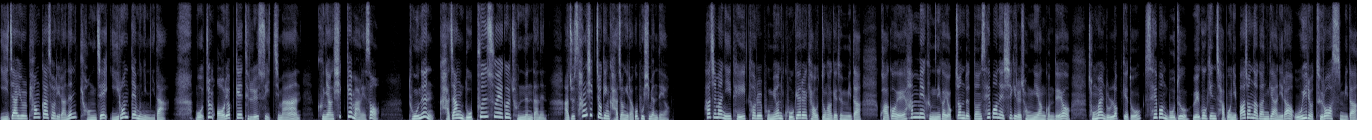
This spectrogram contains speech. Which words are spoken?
이자율 평가설이라는 경제 이론 때문입니다. 뭐 좀 어렵게 들릴 수 있지만 그냥 쉽게 말해서 돈은 가장 높은 수액을 줬는다는 아주 상식적인 가정이라고 보시면 돼요. 하지만 이 데이터를 보면 고개를 갸우뚱하게 됩니다. 과거에 한미 금리가 역전됐던 세 번의 시기를 정리한 건데요. 정말 놀랍게도 세 번 모두 외국인 자본이 빠져나간 게 아니라 오히려 들어왔습니다.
